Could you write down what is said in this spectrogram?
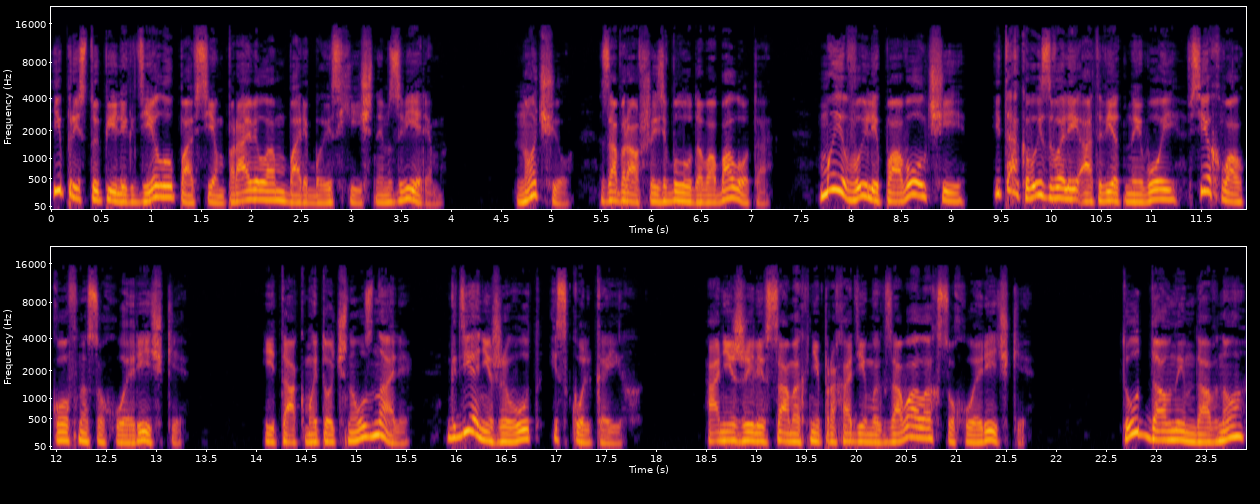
и приступили к делу по всем правилам борьбы с хищным зверем. Ночью, забравшись в блудово болото, мы выли по волчьи и так вызвали ответный вой всех волков на сухой речке. И так мы точно узнали, где они живут и сколько их. Они жили в самых непроходимых завалах сухой речки. Тут давным-давно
